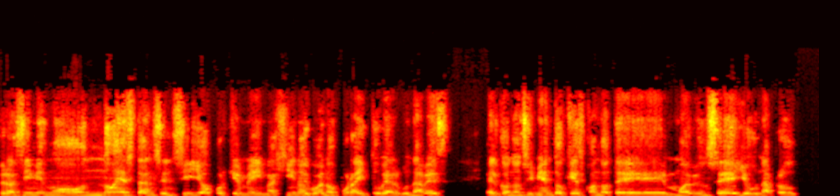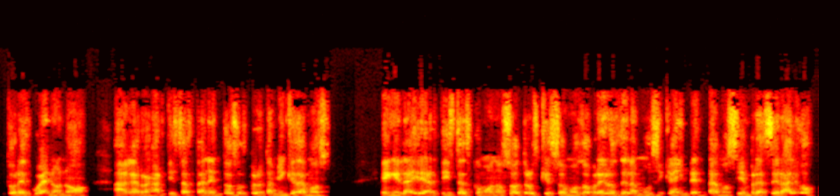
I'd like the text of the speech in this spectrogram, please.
pero asimismo no es tan sencillo porque me imagino, y bueno, por ahí tuve alguna vez el conocimiento que es cuando te mueve un sello, una productora es bueno, ¿no? Agarran artistas talentosos, pero también quedamos en el aire artistas como nosotros, que somos obreros de la música, intentamos siempre hacer algo.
